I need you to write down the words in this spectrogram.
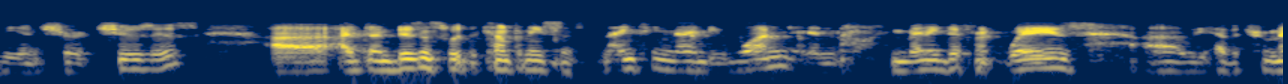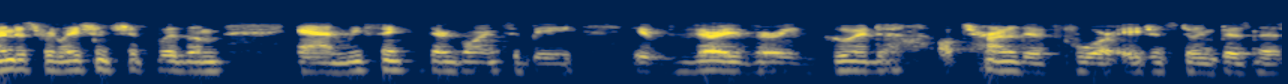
the insured chooses. Uh, I've done business with the company since 1991 in many different ways. Uh, we have a tremendous relationship with them, and we think that they're going to be a very, very good alternative for agents doing business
